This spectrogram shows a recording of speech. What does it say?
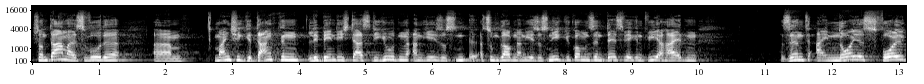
schon damals wurde ähm, manche Gedanken lebendig, dass die Juden an Jesus, äh, zum Glauben an Jesus nicht gekommen sind, deswegen wir Heiden sind ein neues Volk,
